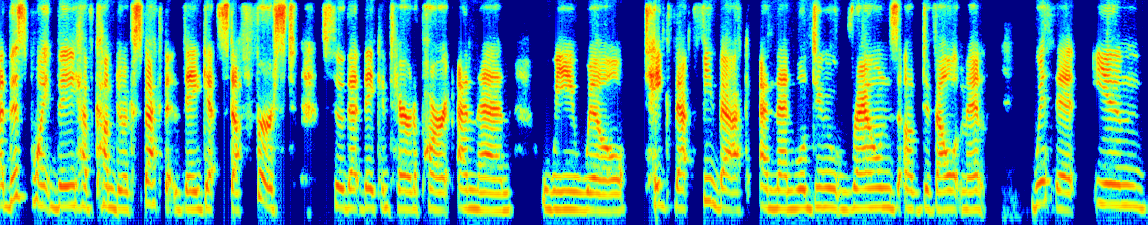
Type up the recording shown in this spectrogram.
at this point, they have come to expect that they get stuff first so that they can tear it apart. And then we will take that feedback and then we'll do rounds of development with it in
